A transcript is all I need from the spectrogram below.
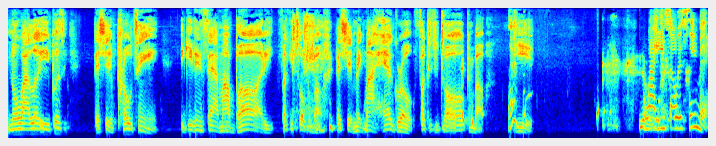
You know why I love eating pussy? That shit protein. It get inside my body. Fuck you talking about? that shit make my hair grow. Fuck is you talking about? Yeah. Yo, Why eat so is semen.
